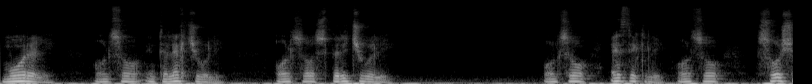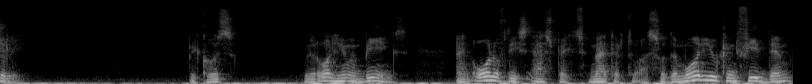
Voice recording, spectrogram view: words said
morally also intellectually also spiritually also ethically also socially. Because we're all human beings and all of these aspects matter to us. So the more you can feed them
